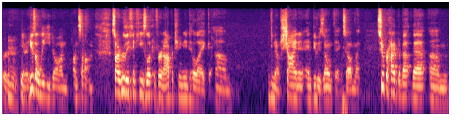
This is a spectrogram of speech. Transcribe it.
or Mhm. you know he's a lead on on something. So I really think he's looking for an opportunity to like um, you know shine and, and do his own thing. So I'm like super hyped about that. Um,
